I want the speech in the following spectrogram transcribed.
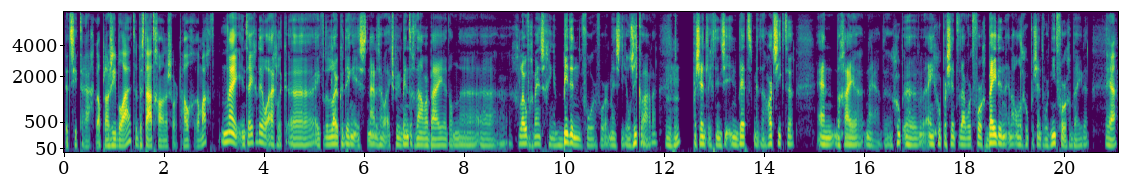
dit ziet er eigenlijk wel plausibel uit. Het bestaat gewoon een soort hogere macht. Nee, in tegendeel eigenlijk. Eh, een van de leuke dingen is, nou, er zijn wel experimenten gedaan waarbij je dan eh, eh, gelovige mensen gingen bidden voor, voor mensen die al ziek waren. Mhm. Patiënt ligt in, in bed met een hartziekte. En dan ga je, nou ja, de groep, eh één groep patiënten daar wordt voor gebeden en een andere groep patiënten wordt niet voor gebeden. Ja,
